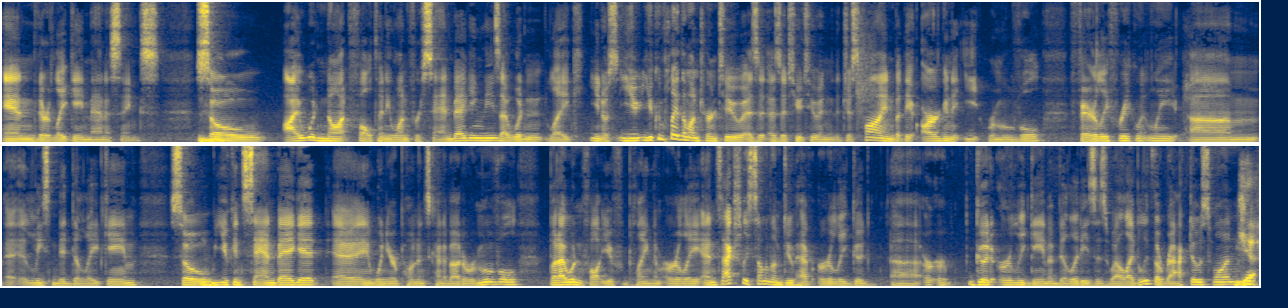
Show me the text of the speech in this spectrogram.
and their late game mana sinks. Mm-hmm. So I would not fault anyone for sandbagging these. I wouldn't like you know you, you can play them on turn two as a, as a two two and just fine, but they are going to eat removal fairly frequently, um, at least mid to late game. So mm-hmm. you can sandbag it uh, when your opponent's kind of out of removal, but I wouldn't fault you for playing them early. And it's actually some of them do have early good uh, or, or, good early game abilities as well. I believe the Rakdos one yeah,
